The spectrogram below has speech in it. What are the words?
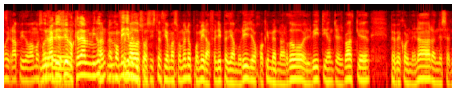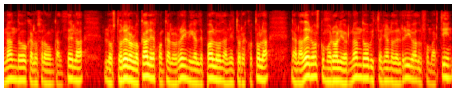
Muy rápido, vamos Muy rápido, sí, nos quedan minutos. Han, confirmado su asistencia más o menos, pues mira, Felipe de Amurillo, Joaquín Bernardó, El Viti, Andrés Vázquez, Pepe Colmenar, Andrés Hernando, Carlos Aragón Cancela, los toreros locales, Juan Carlos Rey, Miguel de Palo, Daniel Torres Cotola, ganaderos como Aurelio Hernando, Victoriano del Río, Adolfo Martín,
